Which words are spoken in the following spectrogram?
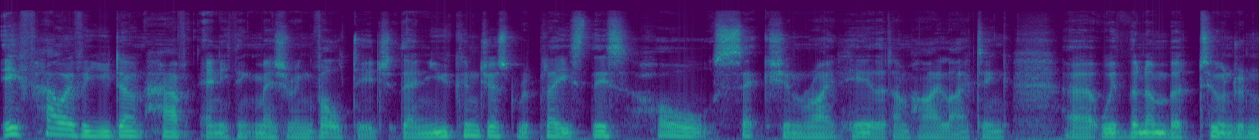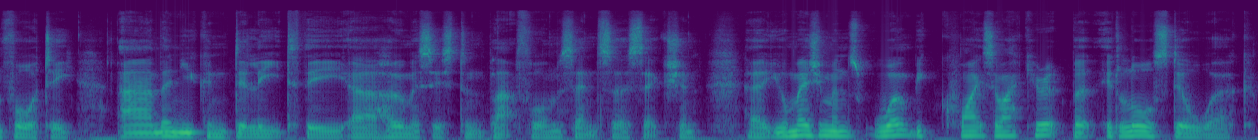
If, however, you don't have anything measuring voltage, then you can just replace this whole section right here that I'm highlighting uh, with the number 240, and then you can delete the uh, Home Assistant platform sensor section. Uh, your measurements won't be quite so accurate, but it'll all still work.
